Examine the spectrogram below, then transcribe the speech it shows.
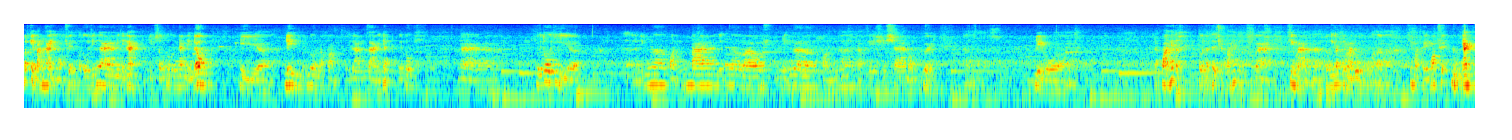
bất kể ban ngày mọi chuyện của tôi diễn ra như thế nào, nhịp sống của tôi nhanh đến đâu, thì đêm vẫn luôn là khoảng thời gian dài nhất với tôi. Là với tôi thì những quán bar, những lounge, những quán cà phê shisha, bóng cười đều ờ, đã qua hết rồi. Tôi đã tự trải qua hết rồi. Và khi mà à, tôi nghĩ là khi mà đủ ờ, khi mà thấy mọi chuyện đủ nhanh,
